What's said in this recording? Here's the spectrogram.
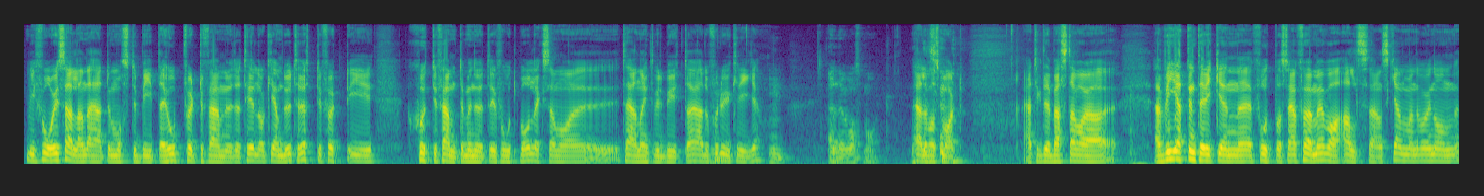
vi får ju sällan det här att du måste bita ihop 45 minuter till. Och om du är trött i 40, 70-50 minuter i fotboll liksom och eh, tränaren inte vill byta, ja då får mm. du ju kriga. Mm. Eller vara smart. Eller vara smart. Jag tyckte det bästa var... Jag, jag vet inte vilken eh, fotbollstränare, för mig var allsvenskan, men det var ju någon eh,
